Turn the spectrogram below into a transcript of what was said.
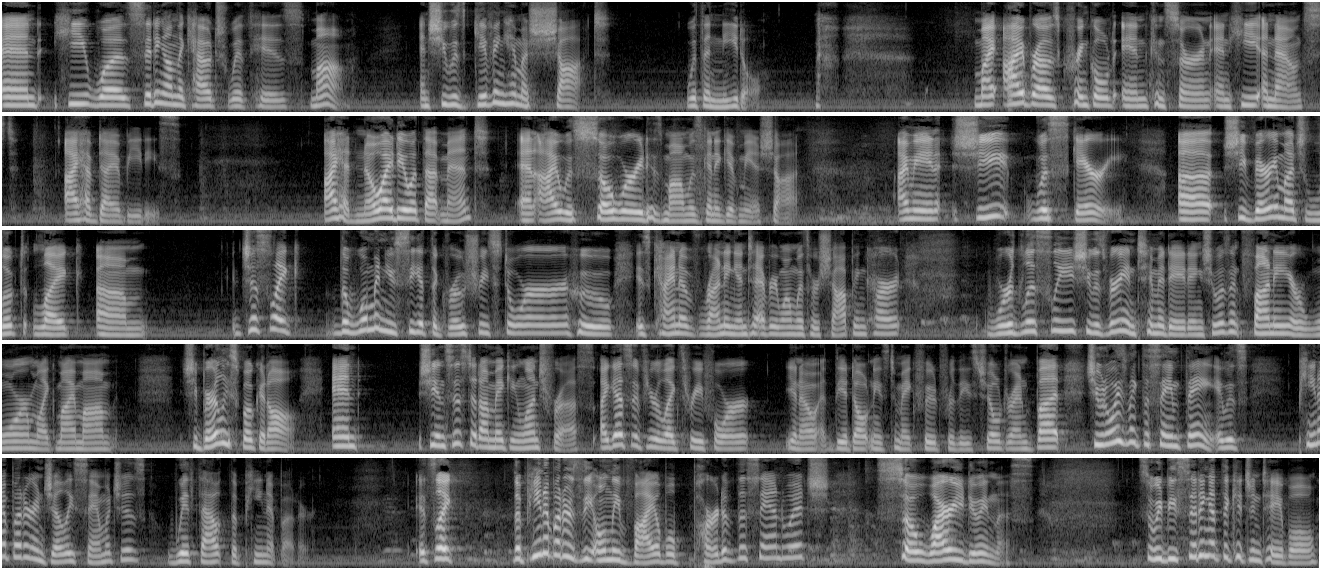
and he was sitting on the couch with his mom, and she was giving him a shot with a needle. My eyebrows crinkled in concern, and he announced, I have diabetes. I had no idea what that meant and I was so worried his mom was going to give me a shot. I mean, she was scary. Uh, she very much looked like um, just like the woman you see at the grocery store who is kind of running into everyone with her shopping cart. Wordlessly, she was very intimidating. She wasn't funny or warm like my mom. She barely spoke at all. And she insisted on making lunch for us. I guess if you're like three, four, you know, the adult needs to make food for these children. But she would always make the same thing. It was peanut butter and jelly sandwiches without the peanut butter. It's like the peanut butter is the only viable part of the sandwich. So why are you doing this? So we'd be sitting at the kitchen table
